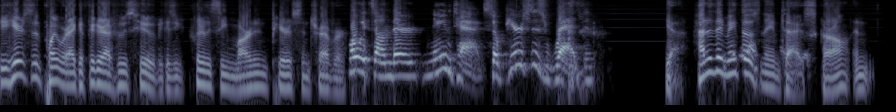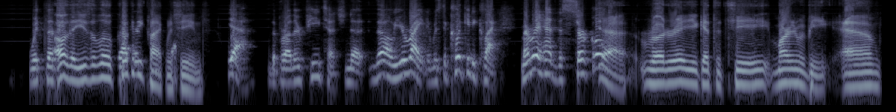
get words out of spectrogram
See, here's the point where I could figure out who's who because you clearly see Martin, Pierce, and Trevor. Oh, it's on their name tags. So Pierce is red Yeah. How did they make those name tags, Carl? And with the oh, they use a little clickety clack machine. yeah, the brother P touch. No, no, you're right. It was the clickety clack. Remember, it had the circle. Yeah, rotary. You get the T. Martin would be M.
